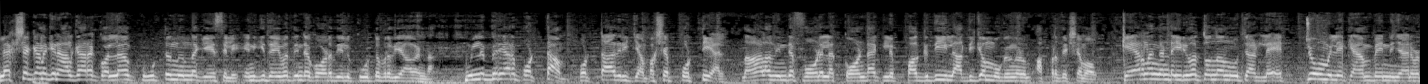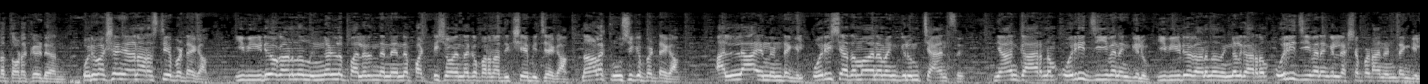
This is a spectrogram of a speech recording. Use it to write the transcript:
ലക്ഷക്കണക്കിന് ആൾക്കാരെ കൊല്ലാൻ കൂട്ടുനിന്ന കേസിൽ എനിക്ക് ദൈവത്തിന്റെ കോടതിയിൽ കൂട്ടുപ്രതിയാവണ്ട. മുല്ലപ്പെരിയാർ പൊട്ടാം പൊട്ടാതിരിക്കാം പക്ഷെ പൊട്ടിയാൽ നാളെ നിന്റെ ഫോണിലെ കോണ്ടാക്റ്റിൽ പകുതിയിലധികം മുഖങ്ങളും അപ്രത്യക്ഷമാവും. കേരളം കണ്ട ഇരുപത്തൊന്നാം നൂറ്റാണ്ടിലെ ഏറ്റവും വലിയ ക്യാമ്പയിന് ഞാനിവിടെ തുടക്കമിടുകയാണ് ഒരുപക്ഷെ ഞാൻ അറസ്റ്റ് ചെയ്യപ്പെട്ടേക്കാം. ഈ വീഡിയോ കാണുന്ന നിങ്ങളിൽ പലരും തന്നെ എന്നെ പട്ടിഷോ എന്നൊക്കെ പറഞ്ഞ് അധിക്ഷേപിച്ചേക്കാം. നാളെ ക്രൂശിക്കപ്പെട്ടേക്കാം. അല്ല എന്നുണ്ടെങ്കിൽ ഒരു ശതമാനമെങ്കിലും ചാൻസ് ഞാൻ കാരണം ഒരു ജീവനെങ്കിലും ഈ വീഡിയോ കാണുന്ന നിങ്ങൾ കാരണം ഒരു ജീവനെങ്കിലും രക്ഷപ്പെടാനുണ്ടെങ്കിൽ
